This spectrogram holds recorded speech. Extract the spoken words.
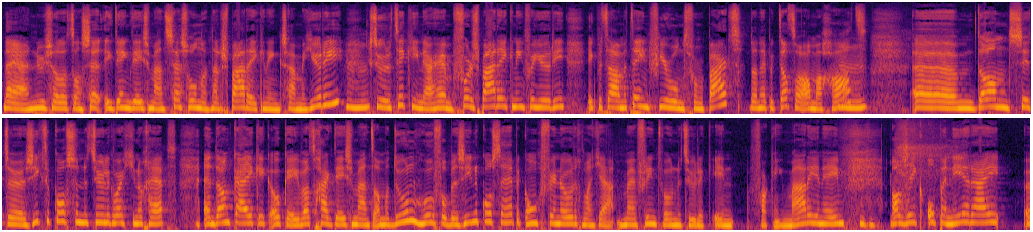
nou ja, nu zal het dan, zet, ik denk deze maand 600 naar de spaarrekening samen met jullie. Mhm. Ik stuur een tikkie naar hem voor de spaarrekening van jullie. Ik betaal meteen 400 voor mijn paard. Dan heb ik dat al allemaal gehad. Mhm. Ehm, dan zitten ziektekosten natuurlijk wat je nog hebt. En dan kijk ik, oké, wat ga ik deze maand allemaal doen? Hoeveel benzinekosten heb ik ongeveer nodig? Want ja, mijn vriend woont natuurlijk in fucking Marienheem. Als ik op en neer rij, eh,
